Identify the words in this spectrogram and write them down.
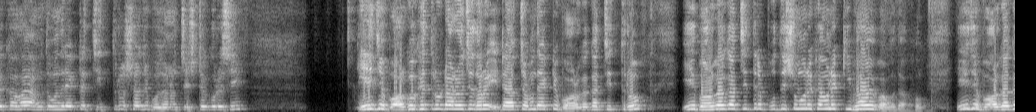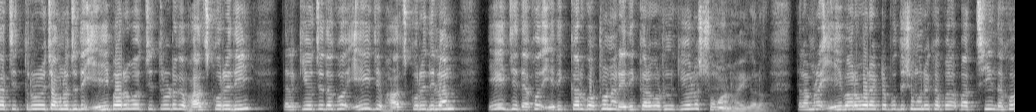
রেখা হয়। আমি তোমাদের একটা চিত্র সাহায্যে বোঝানোর চেষ্টা করেছি। এই যে বর্গক্ষেত্রটা রয়েছে, ধরো এটা হচ্ছে আমাদের একটি বর্গাকার চিত্র। এই বর্গাকার চিত্রের প্রতিসম রেখা আমরা কীভাবে পাবো, দেখো? এই যে বর্গাকার চিত্র রয়েছে, আমরা যদি এই বরাবর চিত্রটাকে ভাঁজ করে দিই, তাহলে কী হচ্ছে, দেখো? এই যে ভাঁজ করে দিলাম, এই যে দেখো, এদিককার গঠন আর এদিককার গঠন কী হলো? সমান হয়ে গেল। তাহলে আমরা এই বরাবর একটা প্রতিসম রেখা পাচ্ছি, দেখো?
